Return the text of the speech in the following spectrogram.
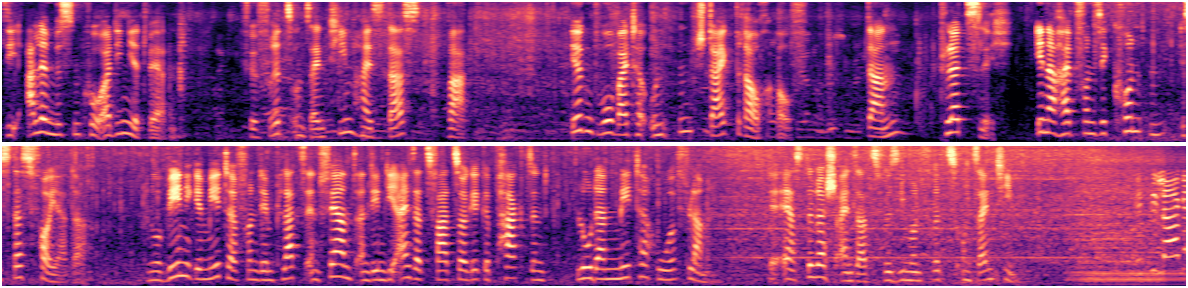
Sie alle müssen koordiniert werden. Für Fritz und sein Team heißt das warten. Irgendwo weiter unten steigt Rauch auf. Dann, plötzlich, innerhalb von Sekunden, ist das Feuer da. Nur wenige Meter von dem Platz entfernt, an dem die Einsatzfahrzeuge geparkt sind, lodern meterhohe Flammen. Der erste Löscheinsatz für Simon Fritz und sein Team. Wie ist die Lage?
